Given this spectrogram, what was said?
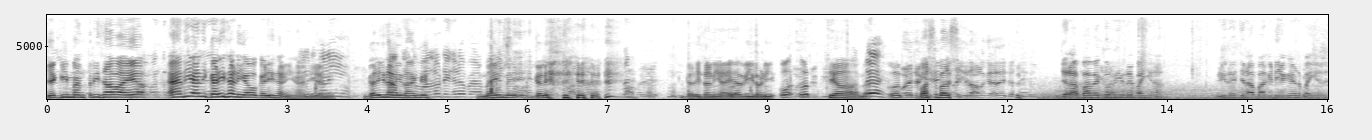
ਜੱਗੀ ਮੰਤਰੀ ਸਾਹਿਬ ਆਏ ਆ। ਐਂਦੀ ਐਂਦੀ ਗਲੀ ਥਣੀ ਆ। ਉਹ ਗਲੀ ਥਣੀ ਹਾਂਜੀ ਹਾਂਜੀ। ਗਲੀ ਥਣੀ ਲੰਘ ਗਏ। ਨਹੀਂ ਨਹੀਂ ਗਲੀ ਗਲੀ ਥਣੀ ਆਏ ਆ ਵੀਰ ਹੋਣੀ। ਉਹ ਉਹ ਧਿਆਨ ਉਹ ਬਸ ਬਸ। ਜਰਾਬਾਂ ਵੇਖੋ ਵੀਰ ਨੇ ਪਾਈਆਂ। ਵੀਰ ਨੇ ਜਰਾਬਾਂ ਕਿੱਡੀਆਂ ਘੈਂਟ ਪਾਈਆਂ ਨੇ।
